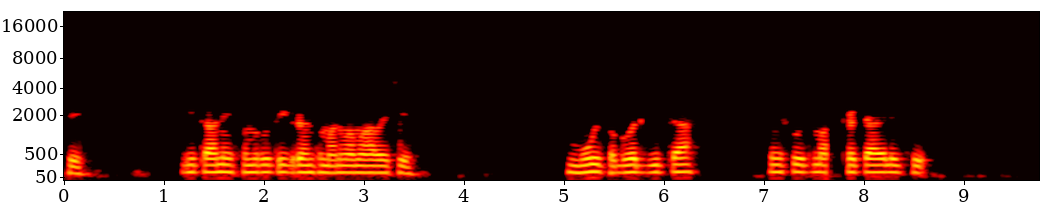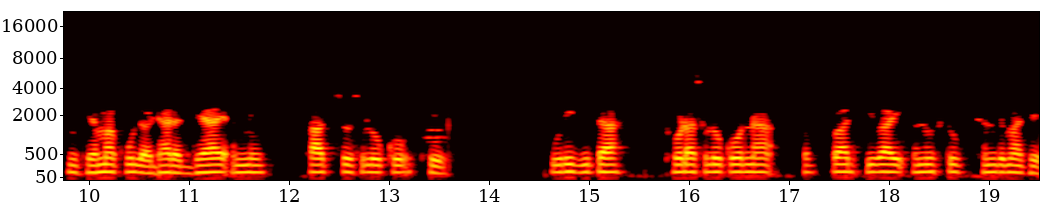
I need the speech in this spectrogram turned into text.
છે. ગીતાને સ્મૃતિ ગ્રંથ માનવામાં આવે છે. મૂળ ભગવદ્ ગીતા સંસ્કૃતમાં રચાયેલી છે, જેમાં કુલ અઢાર અધ્યાય અને સાતસો શ્લોકો છે. પૂરી ગીતા થોડા શ્લોકોના અપવાદ સિવાય અનુષ્ટુપ છંદમાં છે.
